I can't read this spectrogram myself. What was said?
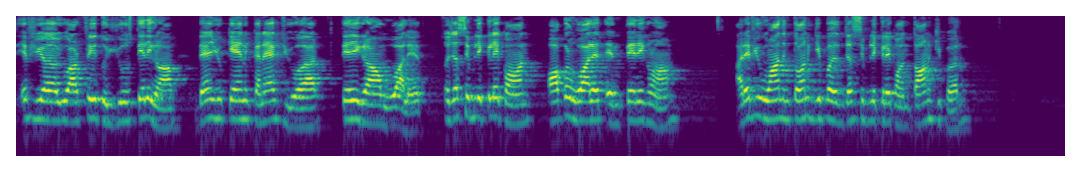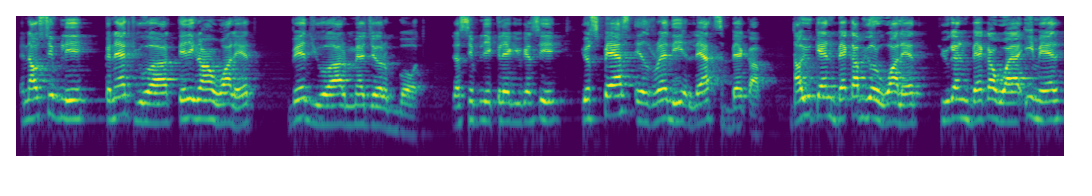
if you are, you are free to use Telegram, then you can connect your Telegram wallet. So just simply click on open wallet in Telegram. Or if you want in Keeper, just simply click on Keeper. And now simply connect your Telegram wallet with your Major bot just simply click you can see your space is ready. Let's backup. Now you can backup your wallet. You can backup via email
